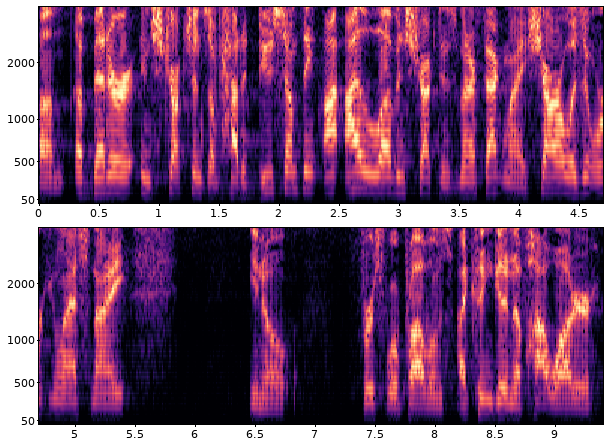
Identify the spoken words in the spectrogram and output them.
um, a better instructions of how to do something. I, I love instructions. As a matter of fact, my shower wasn't working last night. You know, first world problems. I couldn't get enough hot water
